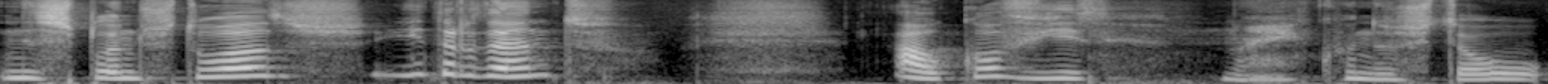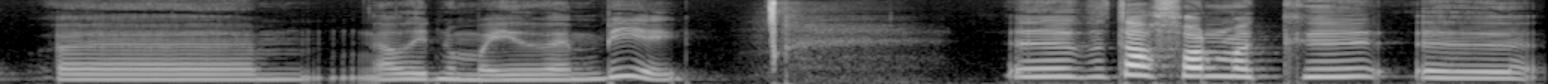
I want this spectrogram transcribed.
nesses planos todos. E, entretanto, há o Covid, não é? Quando eu estou uh, ali no meio do MBA. Uh, de tal forma que uh,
